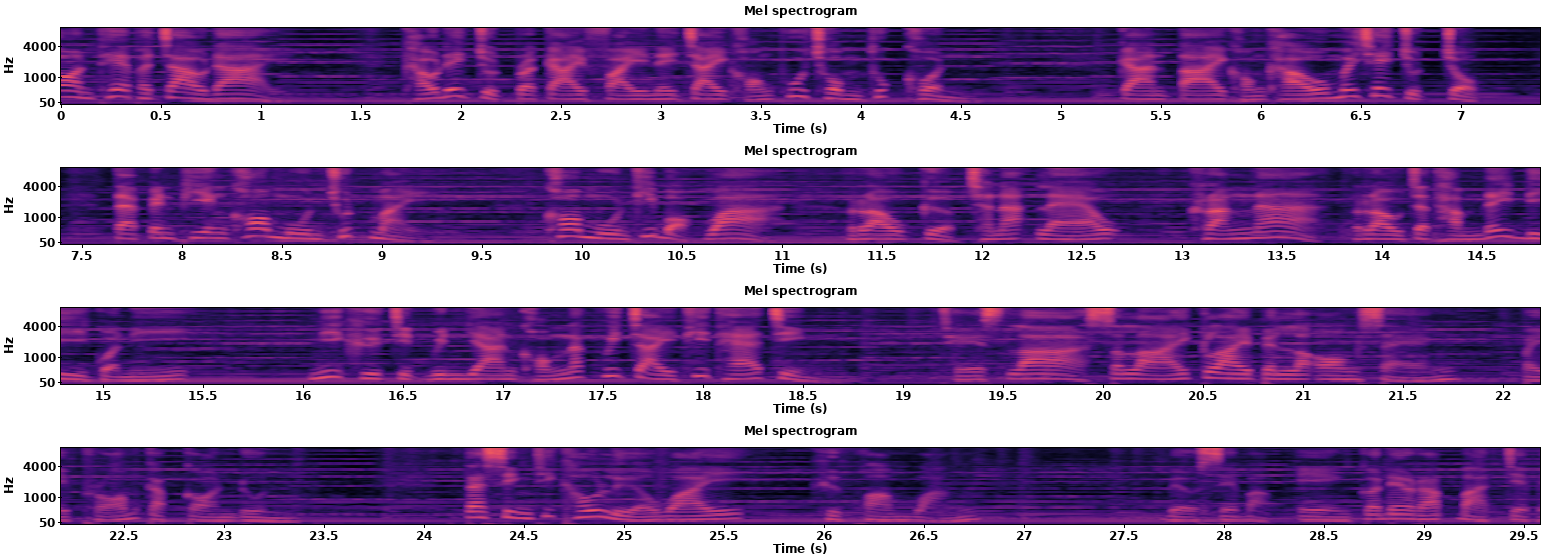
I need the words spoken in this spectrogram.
ต้อนเทพเจ้าได้ เขาได้จุดประกายไฟในใจของผู้ชมทุกคน การตายของเขาไม่ใช่จุดจบ แต่เป็นเพียงข้อมูลชุดใหม่ ข้อมูลที่บอกว่า เราเกือบชนะแล้ว ครั้งหน้าเราจะทำได้ดีกว่านี้ นี่คือจิตวิญญาณของนักวิจัยที่แท้จริง เทสลาสลายกลายเป็นละอองแสงไปพร้อมกับกอรดุล แต่สิ่งที่เขาเหลือไว้คือความหวัง เบลเซบับเองก็ได้รับบาดเจ็บ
